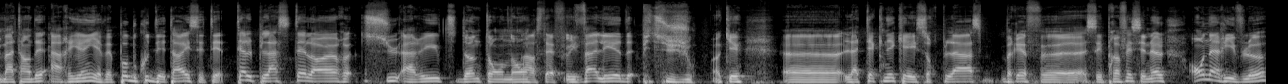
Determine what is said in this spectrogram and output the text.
m'attendais à rien. Il n'y avait pas beaucoup de détails. C'était telle place, telle heure. Tu arrives, tu donnes ton nom. Ah, il valide, puis tu joues. OK? Euh, la technique est sur place. Bref, euh, c'est professionnel. On arrive là,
